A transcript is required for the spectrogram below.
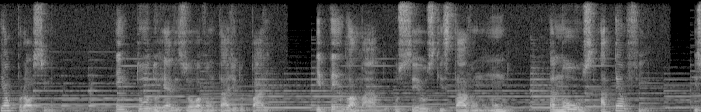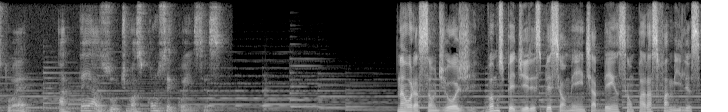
e ao próximo em tudo realizou a vontade do Pai, e tendo amado os seus que estavam no mundo, amou-os até o fim, isto é, até as últimas consequências. Na oração de hoje, vamos pedir especialmente a bênção para as famílias.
